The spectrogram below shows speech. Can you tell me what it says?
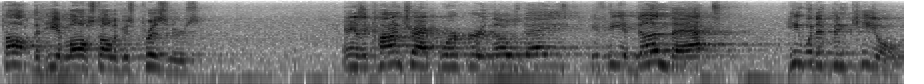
thought that he had lost all of his prisoners. And as a contract worker in those days, if he had done that, he would have been killed.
